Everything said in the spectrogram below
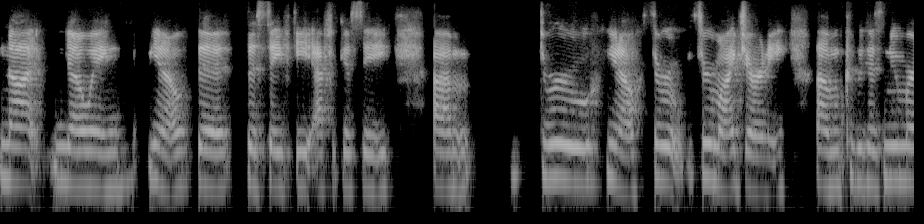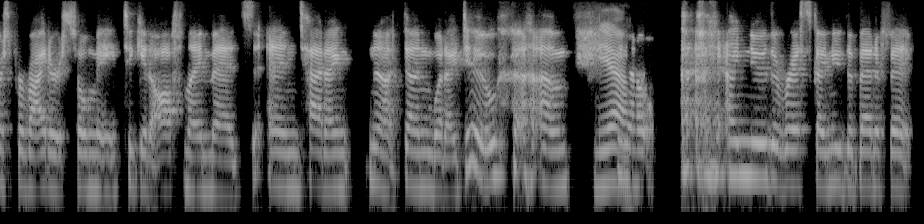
not knowing you know the the safety efficacy um, through you know through through my journey um, because numerous providers told me to get off my meds and had i not done what i do um, yeah. you know, i knew the risk i knew the benefit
